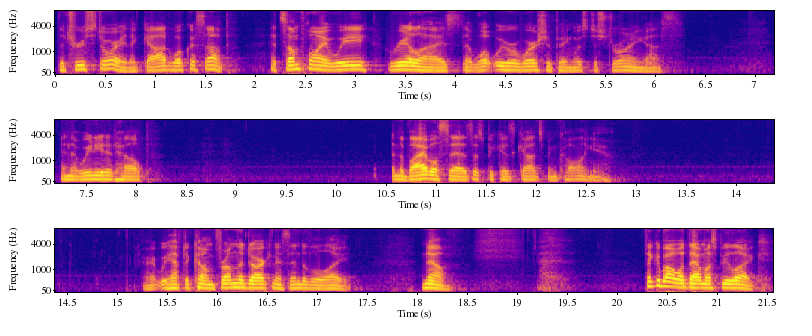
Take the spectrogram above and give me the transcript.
the true story that God woke us up. At some point, we realized that what we were worshiping was destroying us and that we needed help. And the Bible says that's because God's been calling you. Right, we have to come from the darkness into the light. Now, think about what that must be like.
